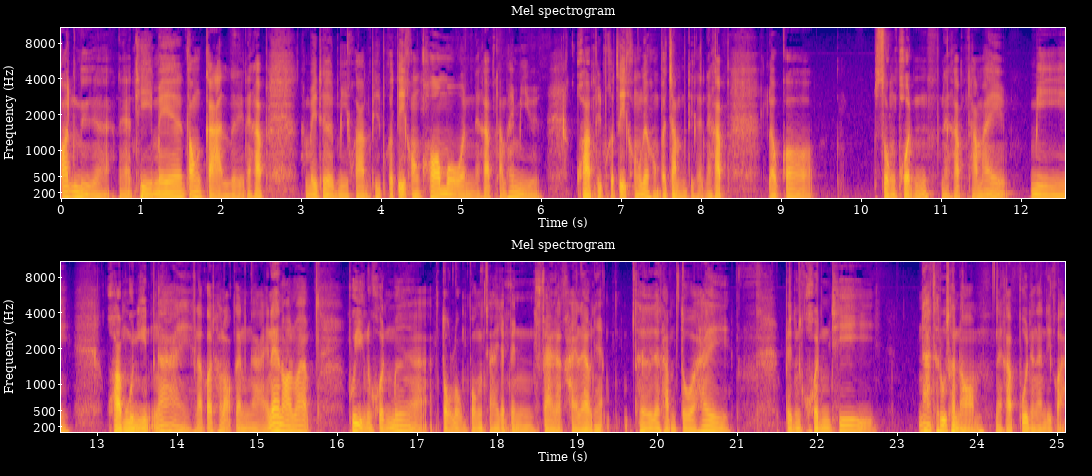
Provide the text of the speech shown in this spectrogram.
ก้อนเนื้อนะที่ไม่ต้องการเลยนะครับทำให้เธอมีความผิดปกติของฮอร์โมนนะครับทำให้มีความผิดปกติของเรื่องของประจำเดือนนะครับ แล้วก็ส่งผลนะครับทำให้มีความหงุดหงิดง่าย แล้วก็ทะเลาะกันง่าย แน่นอนว่าผู้หญิงทุกคนเมื่อตกลงปรงใจจะเป็นแฟนกับใครแล้วเนี่ย เธอจะทำตัวให้ เป็นคนที่น่าทะนุถนอมนะครับ พูดอย่างนั้นดีกว่า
